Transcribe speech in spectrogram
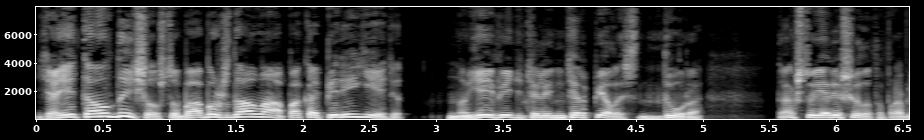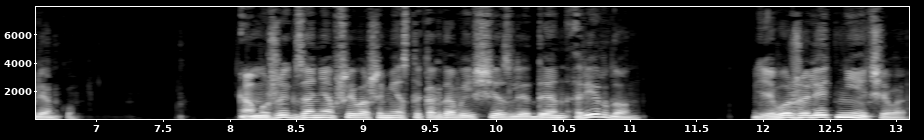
Я ей толдычил, чтобы обождала, пока переедет, но ей, видите ли, не терпелось, дура, так что я решил эту проблемку. А мужик, занявший ваше место, когда вы исчезли, Дэн Рирдон, его жалеть нечего.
